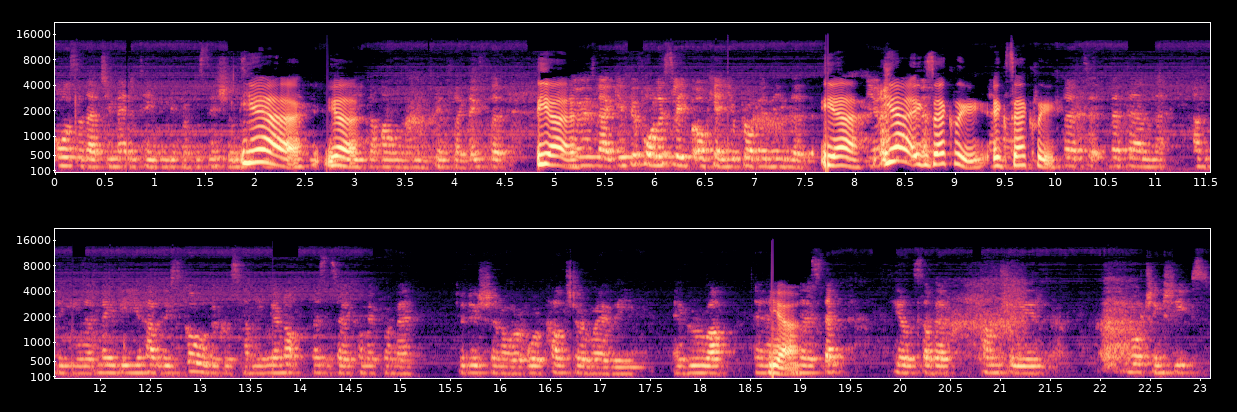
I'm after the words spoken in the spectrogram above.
also that you meditate in different positions. Yeah, like yeah. lay down and things like this. But you Yeah. know, it's like if you fall asleep, okay, you probably need it. Yeah. You know? Yeah, exactly. Exactly. But but then I'm thinking that maybe you have this goal because I mean we're not necessarily coming from a tradition or, or culture where we uh, grew up uh, Yeah. steppe hills of a country watching sheeps.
